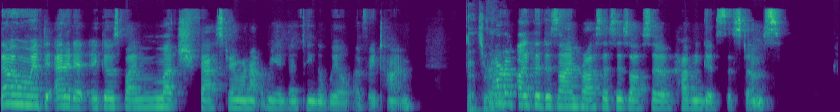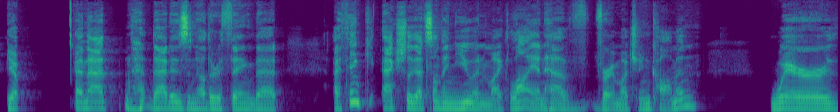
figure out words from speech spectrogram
that way, when we have to edit it, it goes by much faster, and we're not reinventing the wheel every time. That's right. Part of like the design process is also having good systems. Yep, and that that is another thing that I think actually that's something you and Mike Lyon have very much in common. Where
